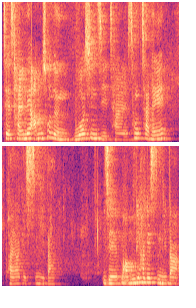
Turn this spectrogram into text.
제 삶의 암소는 무엇인지 잘 성찰해 봐야겠습니다. 이제 마무리하겠습니다.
